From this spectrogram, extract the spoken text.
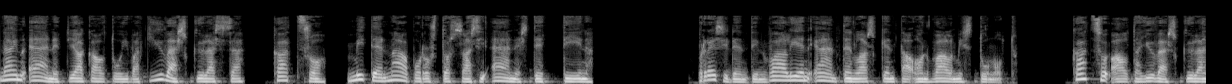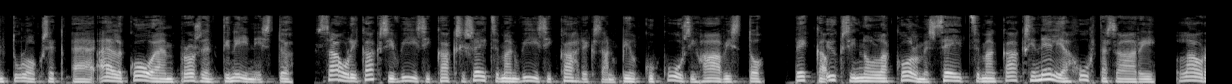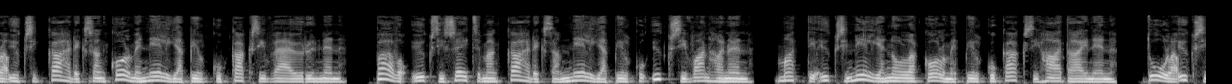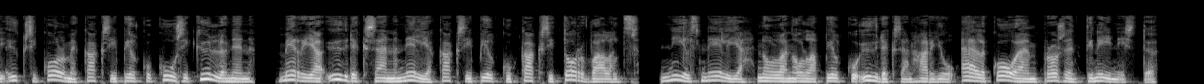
Näin äänet jakautuivat Jyväskylässä, katso, miten naapurustossasi äänestettiin. Presidentin vaalien ääntenlaskenta on valmistunut. Katso alta Jyväskylän tulokset. ALKM prosentti Niinistö, Sauli 25275,8,6 Haavisto, Pekka 103724 Huhtasaari, Laura 1834,2 Väyrynen, Paavo 1784,1 Vanhanen, Matti 1403,2 Haatainen, Tuula 1132,6 Kyllönen, Merja 942,2 Torvalds, Niels 400,9 Harju LKM prosentti Niinistö.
